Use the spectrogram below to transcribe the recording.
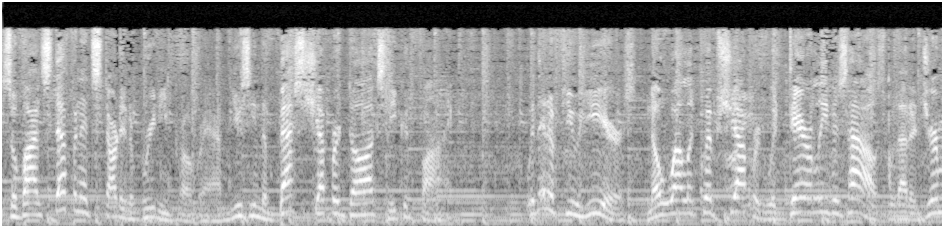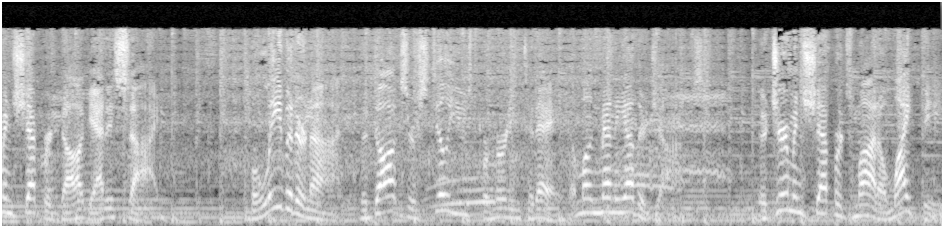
So von Stephanitz started a breeding program using the best shepherd dogs he could find. Within a few years, no well equipped shepherd would dare leave his house without a German shepherd dog at his side. Believe it or not, the dogs are still used for herding today, among many other jobs. The German shepherd's motto might be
